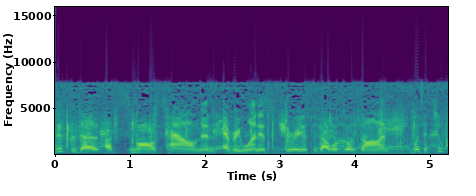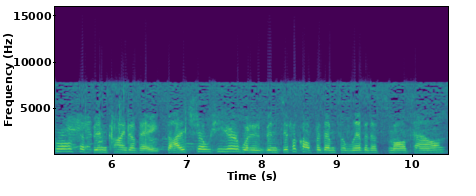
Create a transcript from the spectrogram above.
This is a, a small town, and everyone is curious about what goes on. Would the two girls have been kind of a sideshow here? Would it have been difficult for them to live in a small town?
